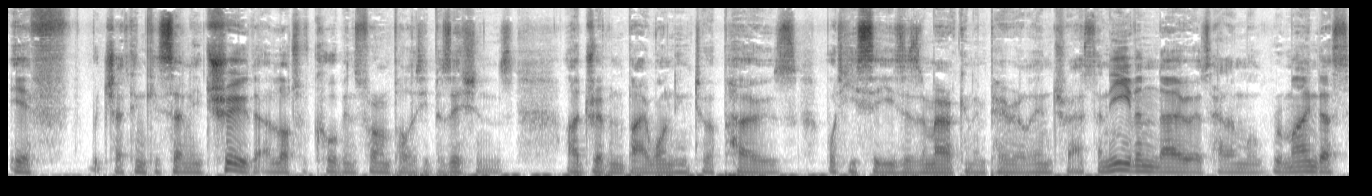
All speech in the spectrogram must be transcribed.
If, which I think is certainly true, that a lot of Corbyn's foreign policy positions are driven by wanting to oppose what he sees as American imperial interest. And even though, as Helen will remind us,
